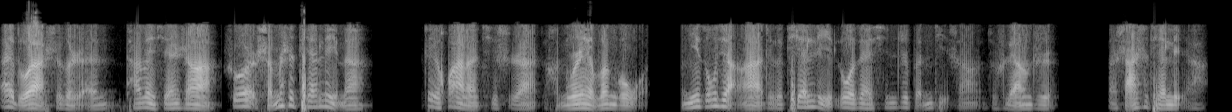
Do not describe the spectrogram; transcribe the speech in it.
爱夺啊是个人，他问先生啊，说什么是天理呢？这话呢，其实啊，很多人也问过我。你总讲啊，这个天理落在心之本体上，就是良知。那啥是天理啊？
